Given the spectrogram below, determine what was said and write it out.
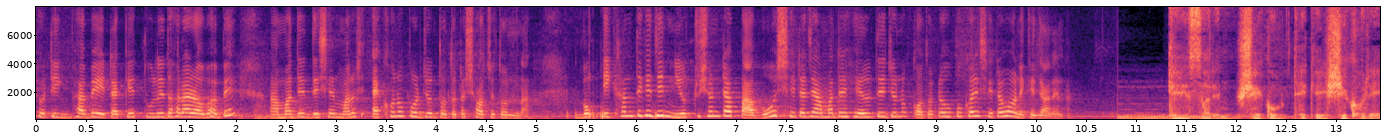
সঠিকভাবে সঠিকভাবে এটাকে তুলে ধরার অভাবে আমাদের দেশের মানুষ এখনও পর্যন্ত অতটা সচেতন না। এবং এখান থেকে যে নিউট্রিশনটা পাবো সেটা যে আমাদের হেলথের জন্য কতটা উপকারী সেটাও অনেকে জানে না। কেসারেন শেকড় থেকে শিখরে।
